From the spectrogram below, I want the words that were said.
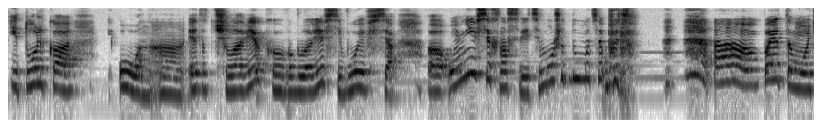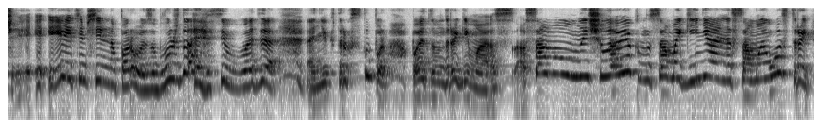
и только он, а, этот человек во главе всего и вся. А, умнее всех на свете может думать об этом. А, поэтому и этим сильно порой заблуждаюсь и вводя некоторых ступор. Поэтому, дорогие мои, самый умный человек, но самый гениальный, самый острый,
